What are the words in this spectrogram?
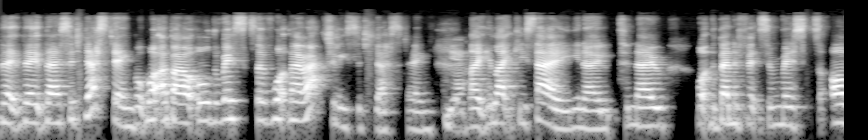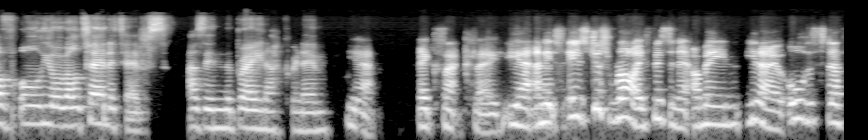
they, they, they're suggesting, but what about all the risks of what they're actually suggesting? Yeah. Like, like you say, you know, to know what the benefits and risks of all your alternatives, as in the BRAIN acronym. Yeah exactly yeah and it's it's just rife isn't it i mean you know all the stuff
